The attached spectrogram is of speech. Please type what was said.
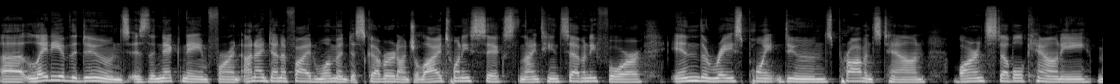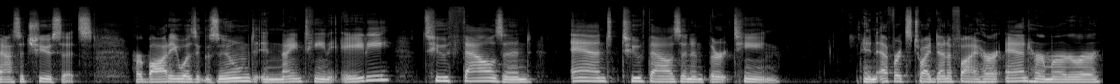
uh, Lady of the Dunes is the nickname for an unidentified woman discovered on July 26, 1974, in the Race Point Dunes, Provincetown, Barnstable County, Massachusetts. Her body was exhumed in 1980, 2000, and 2013 in efforts to identify her and her murderer.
